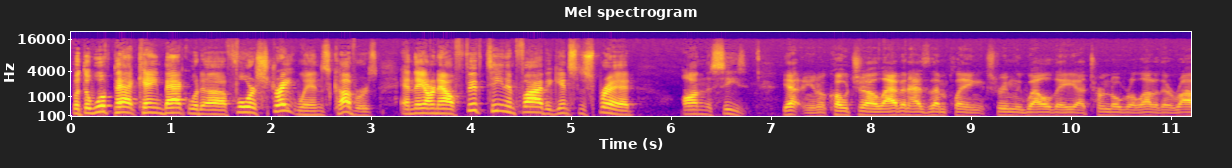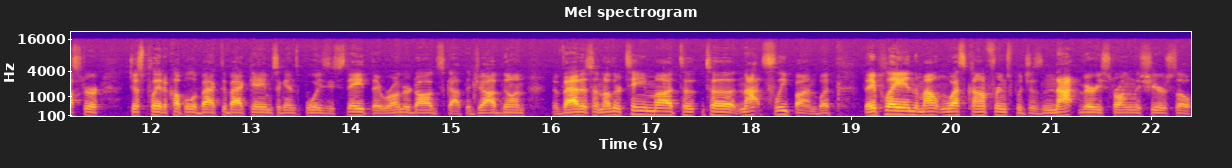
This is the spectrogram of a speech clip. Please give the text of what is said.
but the Wolfpack came back with uh, four straight wins, covers, and they are now 15 and 5 against the spread on the season. Yeah, you know, Coach uh, Lavin has them playing extremely well. They uh, turned over a lot of their roster. Just played a couple of back-to-back games against Boise State. They were underdogs, got the job done. Nevada's another team uh, to, to not sleep on, but they play in the Mountain West Conference, which is not very strong this year. So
